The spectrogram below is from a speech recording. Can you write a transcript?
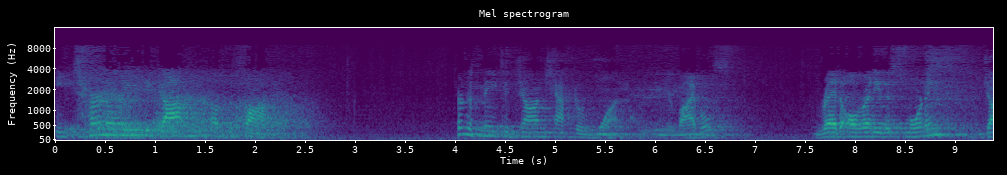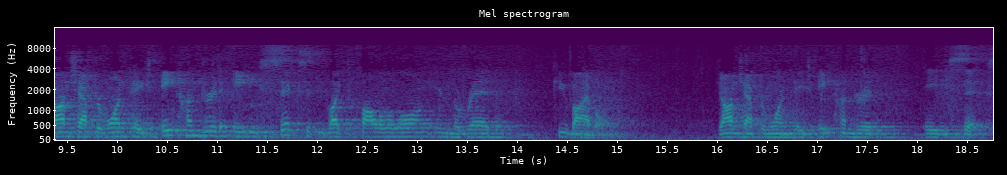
eternally begotten of the Father. Turn with me to John chapter 1 in your Bibles. Read already this morning, John chapter 1, page 886, if you'd like to follow along in the red Pew Bible. John chapter 1, page 886.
